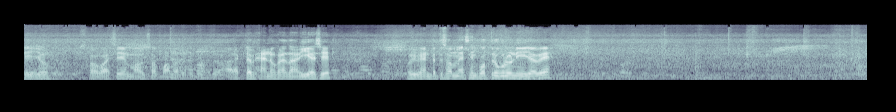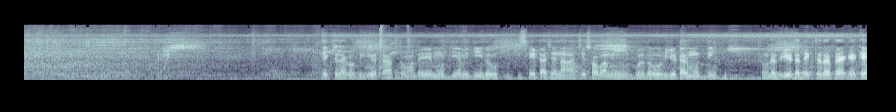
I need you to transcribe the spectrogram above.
এই যে সব আছে, মাল সব বাঁধা হয়েছে দেখছ আর একটা ভ্যান ওখানে দাঁড়িয়ে আছে। ওই ভ্যানটাতে সব মেশিন পত্রগুলো নিয়ে যাবে। দেখতে থাকো ভিডিওটা। তোমাদের এর মধ্যেই আমি দিয়ে দেবো কী কী সেট আছে, না আছে, সব আমি বলে দেবো ভিডিওটার মধ্যেই। তোমরা ভিডিওটা দেখতে থাকো এক একে।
